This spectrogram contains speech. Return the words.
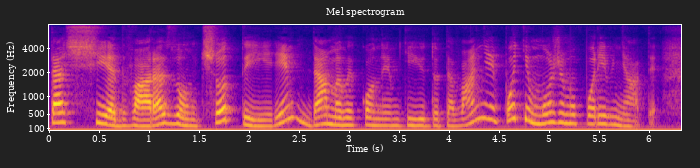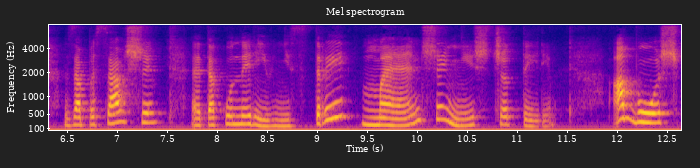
та ще 2 разом 4. Да, Ми виконуємо дію додавання і потім можемо порівняти, записавши е, таку нерівність 3 менше, ніж 4. Або ж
